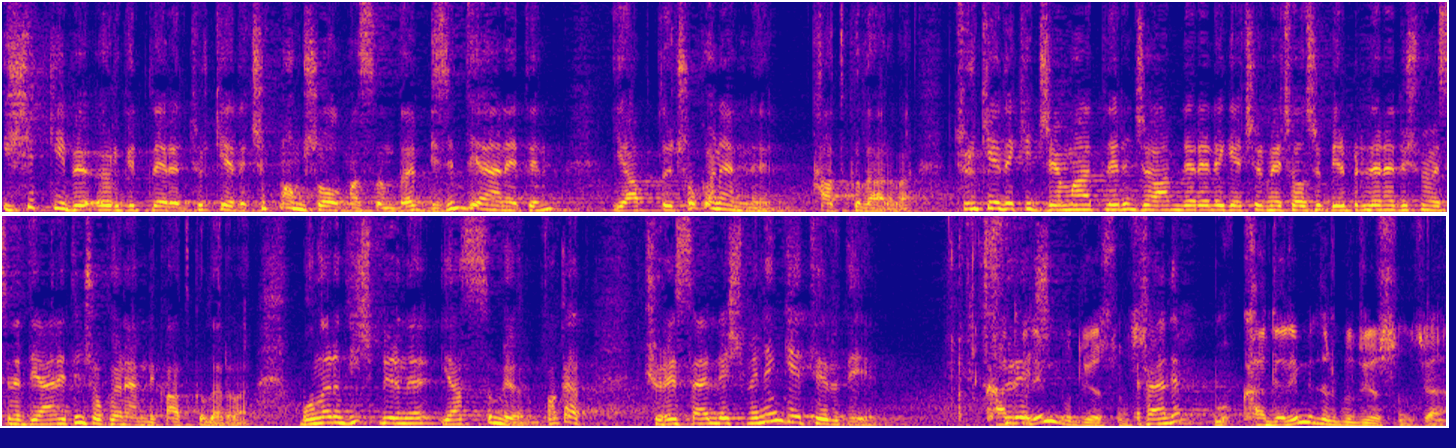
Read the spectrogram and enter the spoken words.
İşit gibi örgütlerin Türkiye'de çıkmamış olmasında bizim Diyanet'in yaptığı çok önemli katkılar var. Türkiye'deki cemaatlerin camileri ele geçirmeye çalışıp birbirlerine düşmemesine Diyanet'in çok önemli katkıları var. Bunların hiçbirini yatsımıyorum. Fakat küreselleşmenin getirdiği Kaderi süreç... mi bu diyorsunuz? Efendim? Bu kaderi midir bu diyorsunuz yani?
